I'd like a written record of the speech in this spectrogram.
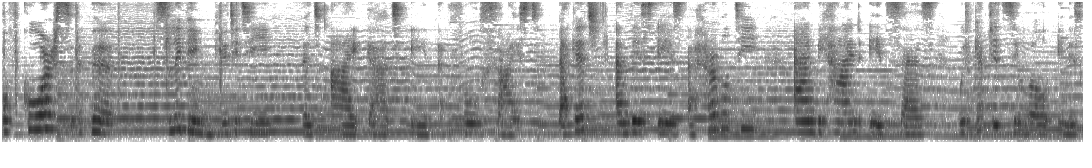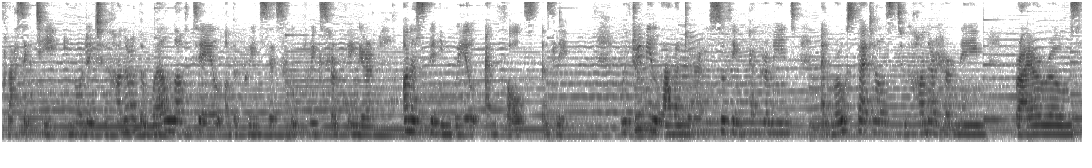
of course the Sleeping Beauty tea that I got in a full-sized package and this is a herbal tea and behind it says We've kept it simple in this classic tea in order to honor the well-loved tale of the princess who pricks her finger on a spinning wheel and falls asleep. With dreamy lavender, soothing peppermint, and rose petals to honor her name, Briar Rose,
